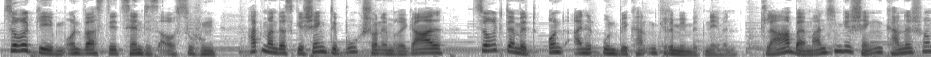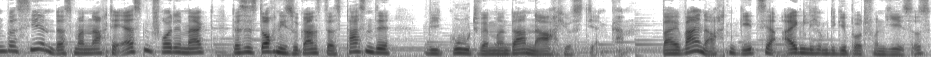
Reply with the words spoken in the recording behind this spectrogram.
Zurückgeben und was Dezentes aussuchen. Hat man das geschenkte Buch schon im Regal? Zurück damit und einen unbekannten Krimi mitnehmen. Klar, bei manchen Geschenken kann es schon passieren, dass man nach der ersten Freude merkt, das ist doch nicht so ganz das Passende, wie gut, wenn man da nachjustieren kann. Bei Weihnachten geht es ja eigentlich um die Geburt von Jesus.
